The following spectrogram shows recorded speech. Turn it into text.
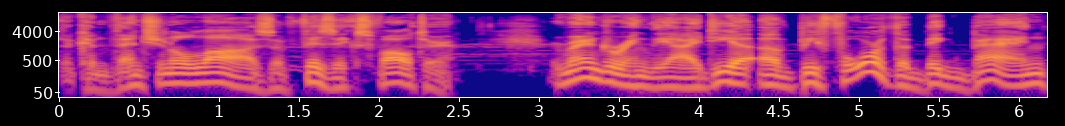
the conventional laws of physics falter, rendering the idea of before the Big Bang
